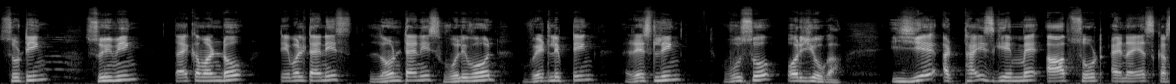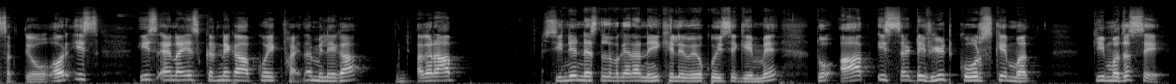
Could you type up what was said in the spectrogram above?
shooting, swimming taekwondo table tennis, lawn tennis, volleyball weightlifting wrestling wushu और योगा। ये 28 गेम में आप शॉर्ट एन कर सकते हो और इस इस एनआईएस करने का आपको एक फ़ायदा मिलेगा। अगर आप सीनियर नेशनल वगैरह नहीं खेले हुए हो कोई से गेम में तो आप इस सर्टिफिकेट कोर्स के मद, की मदद से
